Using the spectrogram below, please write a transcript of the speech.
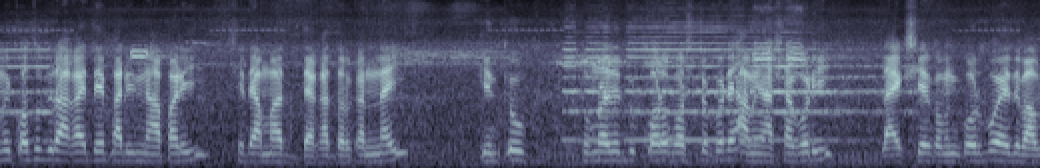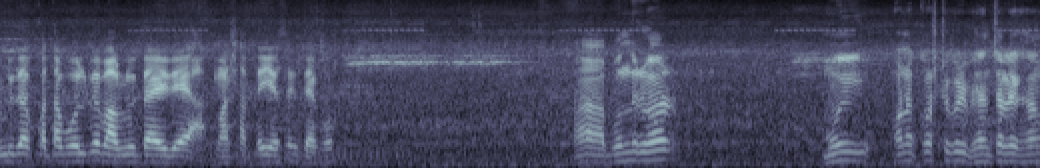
আমি কত দূর আগাইতে পারি না পারি সেটা আমার দেখার দরকার নাই। কিন্তু তোমরা যেহেতু করো কষ্ট করে আমি আশা করি লাইক শেয়ার কমেন্ট করব। এই যে বাবলুদা কথা বলবে বাবলুদা এই যে আমার সাথেই আছে দেখো। হ্যাঁ বন্ধুর ঘর মুই অনেক কষ্ট করে ভ্যান চালে খাং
